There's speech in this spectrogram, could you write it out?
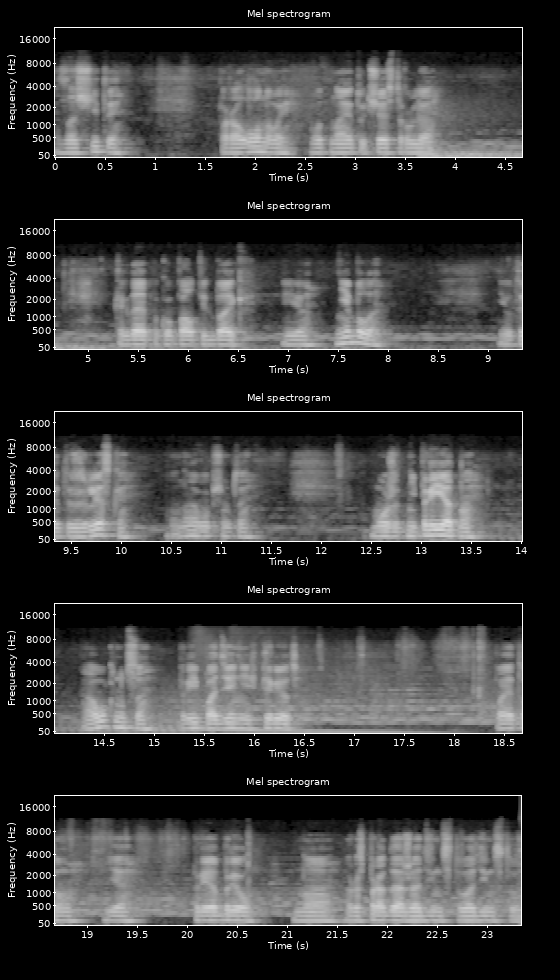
защиты поролоновой вот на эту часть руля. Когда я покупал питбайк, ее не было. И вот эта железка, она, в общем-то, может неприятно аукнуться при падении вперед. Поэтому я приобрел на распродаже 11.11 .11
